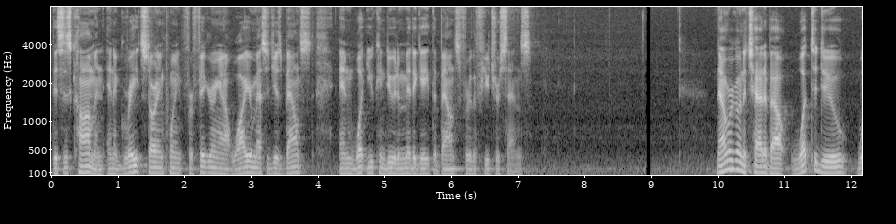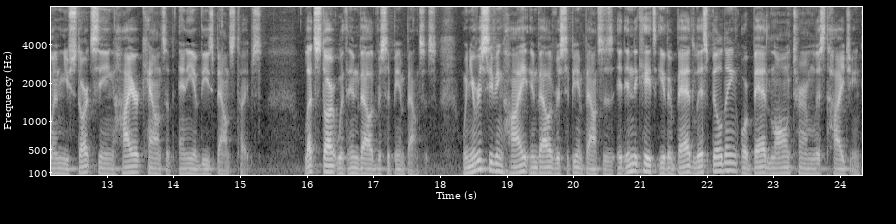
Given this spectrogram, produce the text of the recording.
This is common and a great starting point for figuring out why your messages bounced and what you can do to mitigate the bounce for the future sends. Now we're going to chat about what to do when you start seeing higher counts of any of these bounce types. Let's start with invalid recipient bounces. When you're receiving high invalid recipient bounces, it indicates either bad list building or bad long-term list hygiene.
